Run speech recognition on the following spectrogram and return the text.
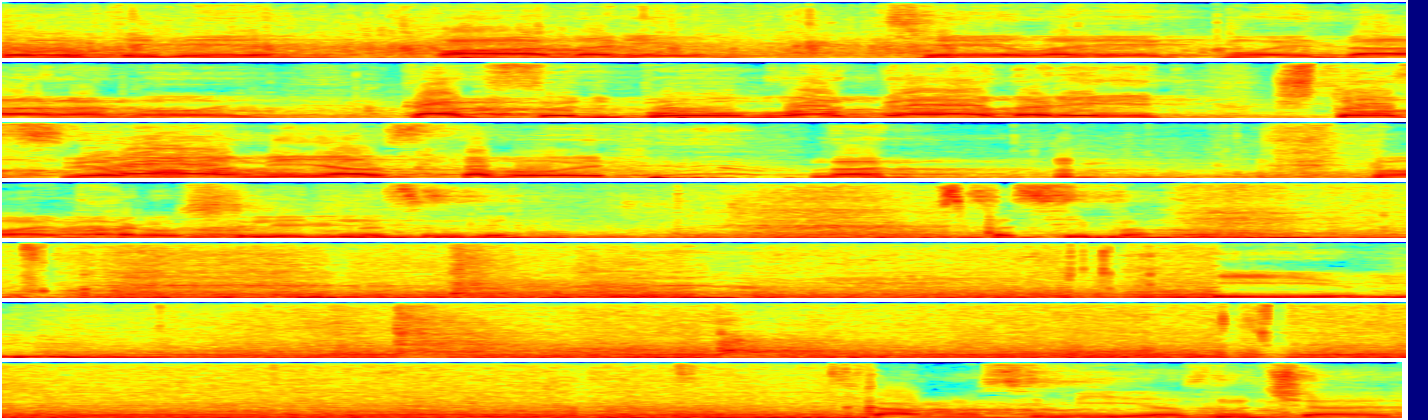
Что тебе подарить, человек мой дорогой? как судьбу благодарить, что свела меня с тобой. Да? Бывают хорошие люди на земле. Спасибо. И карма семьи означает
